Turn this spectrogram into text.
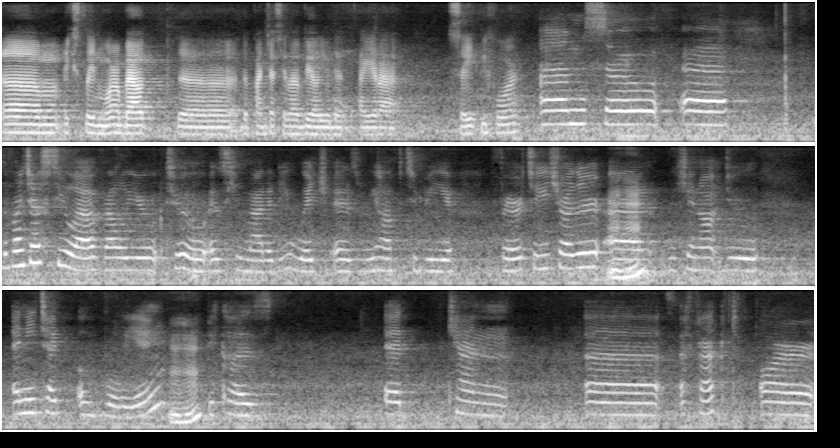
um, explain more about the the Pancasila value that Ira said before? Um, so uh, the Pancasila value too is humanity, which is we have to be fair to each other and we cannot do any type of bullying Mm-hmm. because it can uh, affect our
